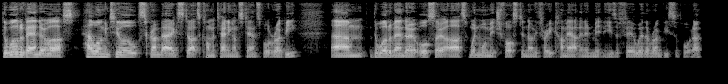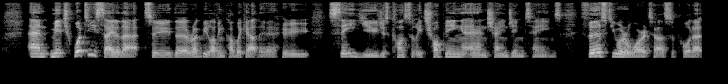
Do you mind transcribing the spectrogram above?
The World of Ando asks, how long until Scrumbag starts commentating on Stan Sport Rugby? Um, the World of Ando also asks, when will Mitch Foster, 93, come out and admit he's a fair weather rugby supporter? And Mitch, what do you say to that, to the rugby loving public out there who see you just constantly chopping and changing teams? First, you were a Waratah supporter.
